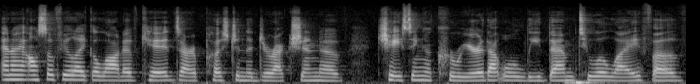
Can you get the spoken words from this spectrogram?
And I also feel like a lot of kids are pushed in the direction of chasing a career that will lead them to a life of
